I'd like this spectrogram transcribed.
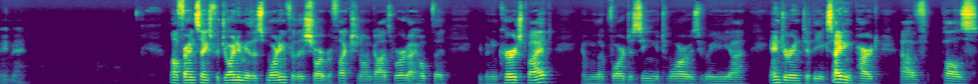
Amen. Well, friends, thanks for joining me this morning for this short reflection on God's Word. I hope that you've been encouraged by it and we look forward to seeing you tomorrow as we uh, enter into the exciting part of Paul's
